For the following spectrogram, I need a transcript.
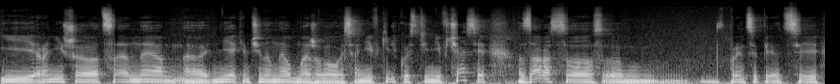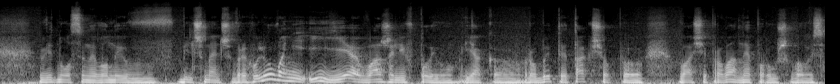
І раніше це не е, ніяким чином не обмежувалося ні в кількості, ні в часі. Зараз, е, в принципі, ці відносини вони більш-менш врегульовані і є важелі впливу, як е, робити так, щоб е, ваші права не порушувалися.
